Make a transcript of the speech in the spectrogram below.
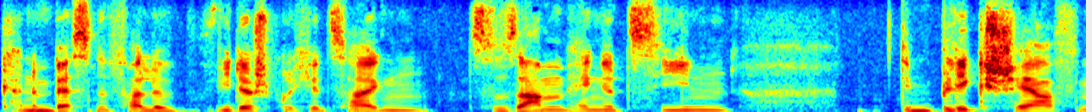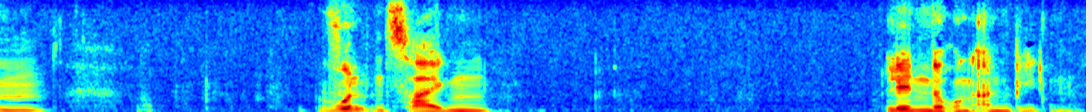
kann im besten Falle Widersprüche zeigen, Zusammenhänge ziehen, den Blick schärfen, Wunden zeigen, Linderung anbieten.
